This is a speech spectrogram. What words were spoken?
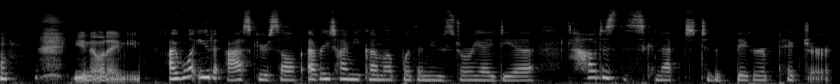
you know what I mean. I want you to ask yourself every time you come up with a new story idea, how does this connect to the bigger picture?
